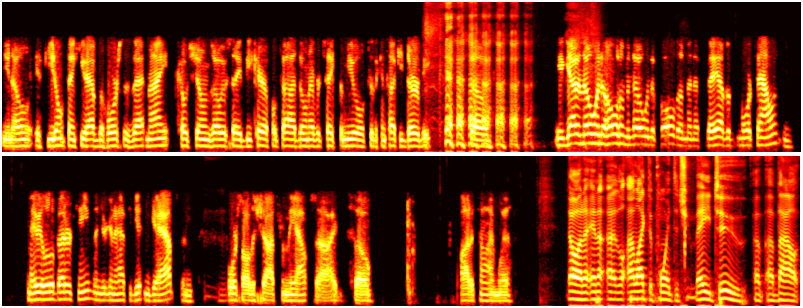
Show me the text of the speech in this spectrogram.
you know, if you don't think you have the horses that night, Coach Jones always say, "Be careful, Todd. Don't ever take the mule to the Kentucky Derby." So- You got to know when to hold them and know when to fold them. And if they have more talent and maybe a little better team, then you're going to have to get in gaps and mm-hmm. force all the shots from the outside. So, a lot of time with. No, and, and I, I like the point that you made too about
